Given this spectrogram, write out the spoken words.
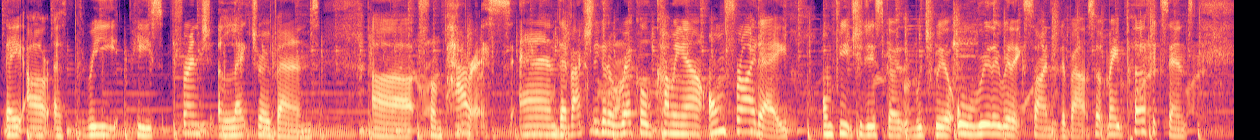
they are a three-piece French electro band uh, from Paris, and they've actually got a record coming out on Friday on Future Disco, which we're all really, really excited about. So it made perfect sense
